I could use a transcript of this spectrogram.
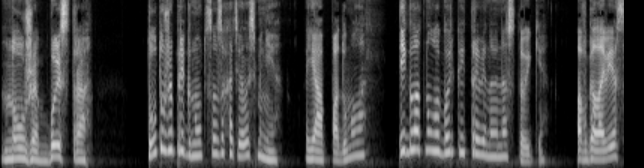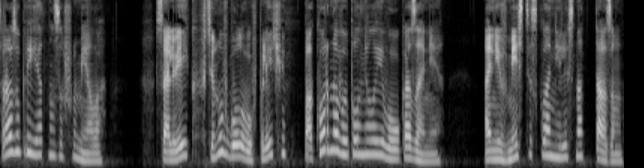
«Ну же, быстро!» Тут уже пригнуться захотелось мне. Я подумала и глотнула горькой травяной настойки. А в голове сразу приятно зашумело. Сальвейк, втянув голову в плечи, покорно выполнила его указание. Они вместе склонились над тазом.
